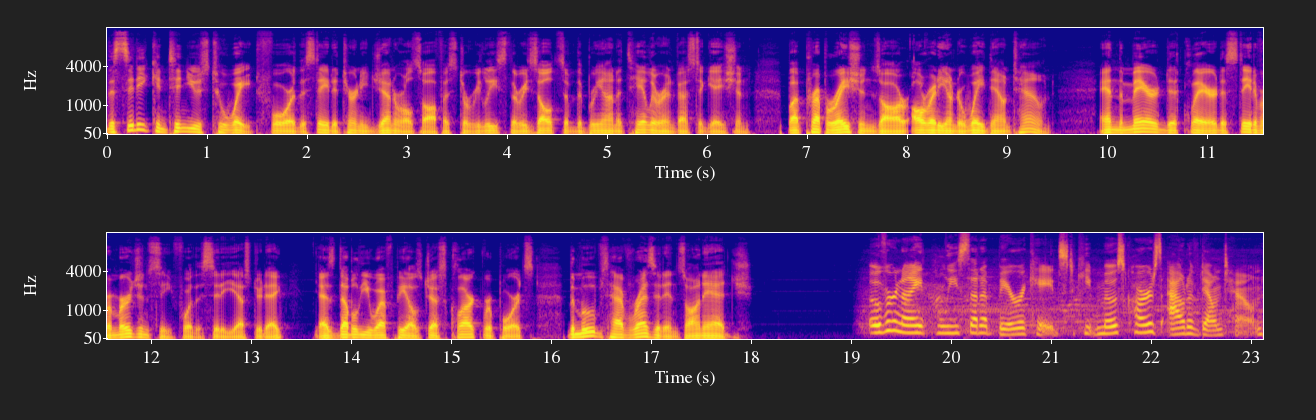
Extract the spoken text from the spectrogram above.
The city continues to wait for the state attorney general's office to release the results of the Breonna Taylor investigation, but preparations are already underway downtown. And the mayor declared a state of emergency for the city yesterday. As WFPL's Jess Clark reports, the moves have residents on edge. Overnight, police set up barricades to keep most cars out of downtown.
